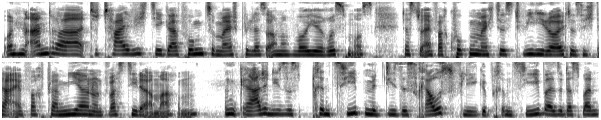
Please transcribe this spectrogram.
Und ein anderer total wichtiger Punkt zum Beispiel ist auch noch Voyeurismus, dass du einfach gucken möchtest, wie die Leute sich da einfach blamieren und was die da machen. Und gerade dieses Prinzip mit dieses Rausfliegeprinzip, also dass man,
